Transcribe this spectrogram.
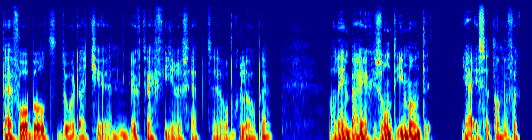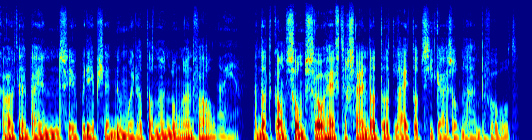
bijvoorbeeld doordat je een luchtwegvirus hebt uh, opgelopen. Alleen bij een gezond iemand ja, is dat dan een verkoudheid. Bij een COPD-patiënt noemen we dat dan een longaanval. Oh ja. En dat kan soms zo heftig zijn dat dat leidt tot ziekenhuisopname bijvoorbeeld.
